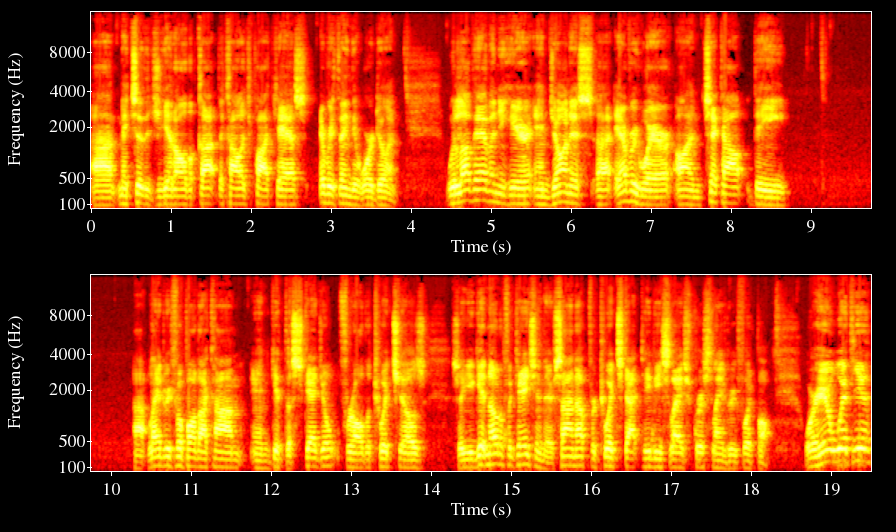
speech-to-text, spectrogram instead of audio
uh, make sure that you get all the, co- the college podcasts, everything that we're doing. We love having you here and join us uh, everywhere on check out the uh, LandryFootball.com and get the schedule for all the Twitch shows. So you get notification there. Sign up for twitch.tv slash Chris Landry Football. We're here with you.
